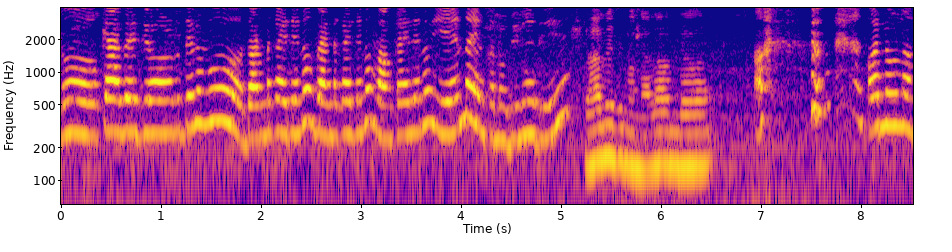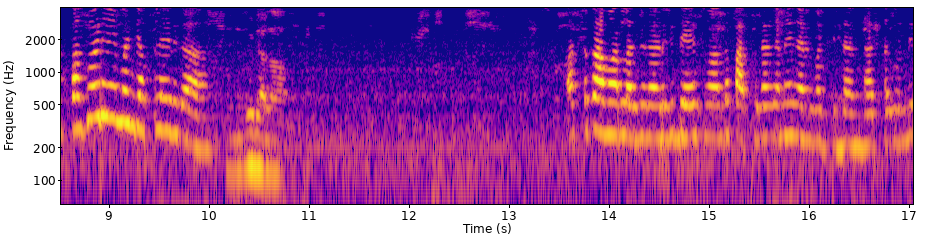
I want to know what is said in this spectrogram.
నువ్వు క్యాబేజ్ తినవు దొండకాయ తినవు బెండకాయ తినవు వంకాయ తినవు ఏందా ఇంకా నువ్వు తినేది? క్యాబేజీ మొన్న ఎలా ఉందో? మరి నువ్వు నాకు పకోడీ వేయమని చెప్పలేదుగా? పచ్చ కామర్లు వచ్చిన అడిగి దేశం అంతా పచ్చగానే కనిపించింది అంత అట్టగుండి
